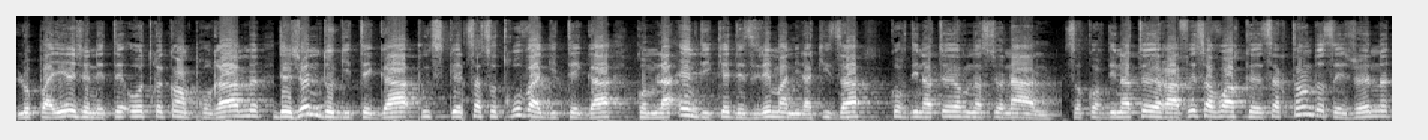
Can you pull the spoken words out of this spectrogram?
le Paège n'était autre qu'un programme des jeunes de Gitega, puisque ça se trouve à Gitega, comme l'a indiqué Désiré Manilakiza, coordinateur national. Ce coordinateur a fait savoir que certains de ces jeunes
